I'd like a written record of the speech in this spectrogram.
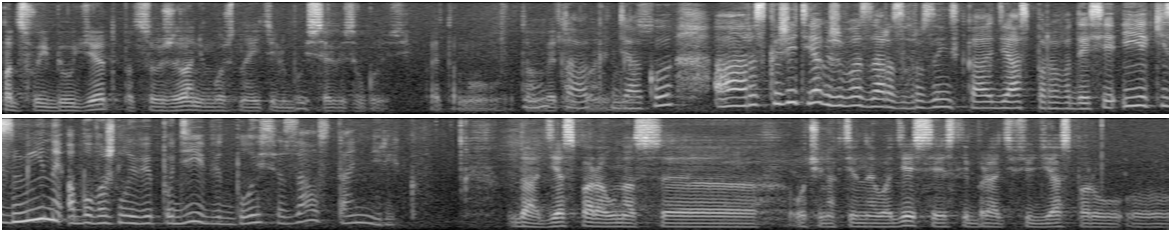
под свой бюджет, под свое желание может найти любой сервис в Грузии. Поэтому это, в Ну, этом так, плане. у нас. дякую. А розкажіть, як живе зараз грузинська діаспора в Одесі і які зміни або важливі події відбулися за останній рік? Да, диаспора у нас э, очень активная в Одессе. Если брать всю диаспору э,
